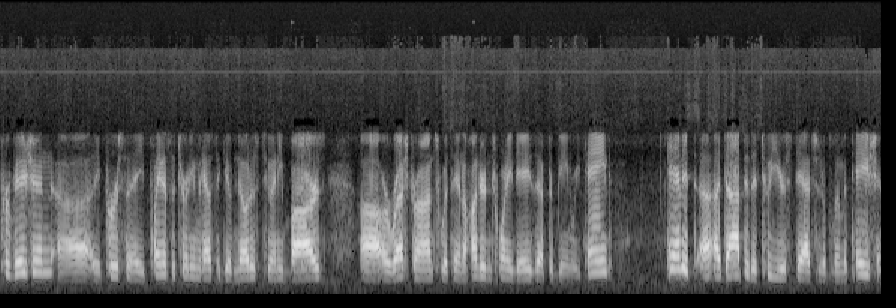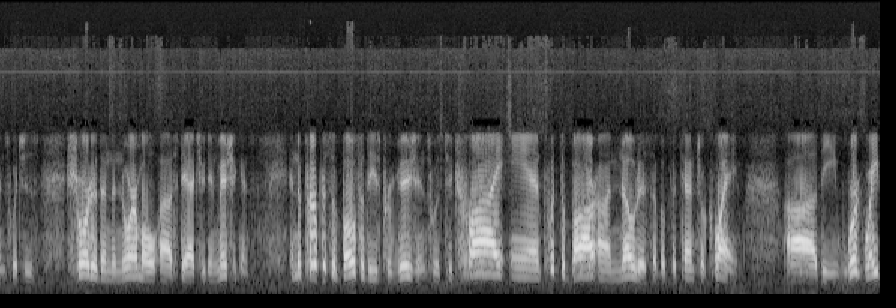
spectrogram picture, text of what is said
provision. Uh, a person, a plaintiff's attorney, has to give notice to any bars uh, or restaurants within 120 days after being retained, and it uh, adopted a two-year statute of limitations, which is shorter than the normal uh, statute in Michigan. And the purpose of both of these provisions was to try and put the bar on notice of a potential claim. Uh, the work wait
